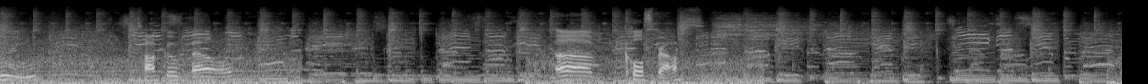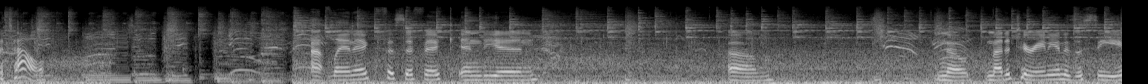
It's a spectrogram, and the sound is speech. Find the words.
Ooh, Taco Bell. Uh, Cole Sprouse. A towel. Atlantic, Pacific, Indian. Um, no, Mediterranean is a sea.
